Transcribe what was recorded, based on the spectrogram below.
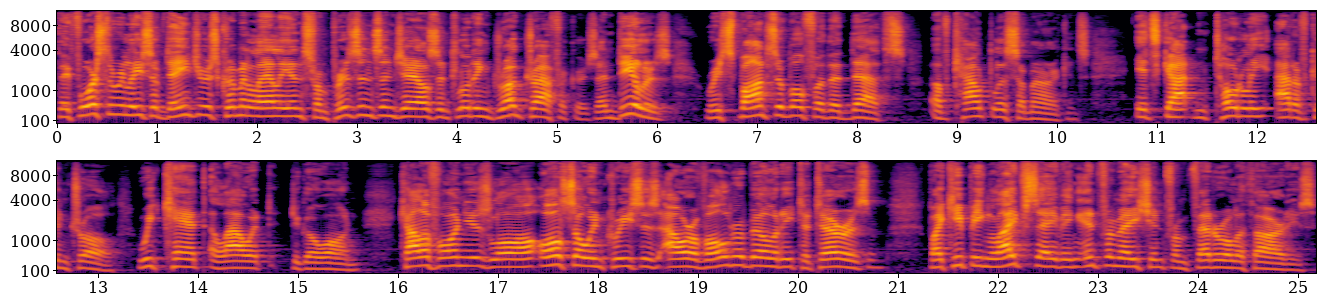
They force the release of dangerous criminal aliens from prisons and jails, including drug traffickers and dealers responsible for the deaths of countless Americans. It's gotten totally out of control. We can't allow it to go on. California's law also increases our vulnerability to terrorism by keeping life saving information from federal authorities.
